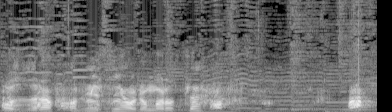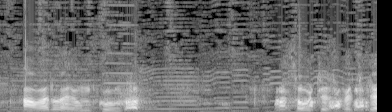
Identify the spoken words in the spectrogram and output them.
Pozdrav od místního domorodce a vedle domku jsou ty zbytky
